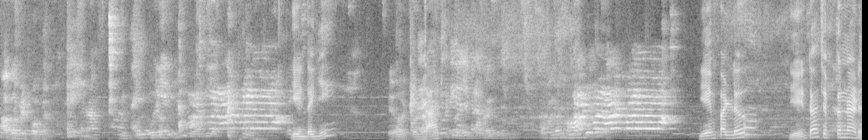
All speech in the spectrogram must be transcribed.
నాతో పెట్టుకోకండి. ఏంటయ్యి? తాటి ఏం పళ్ళు? ఏంటో చెప్తున్నాడు?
